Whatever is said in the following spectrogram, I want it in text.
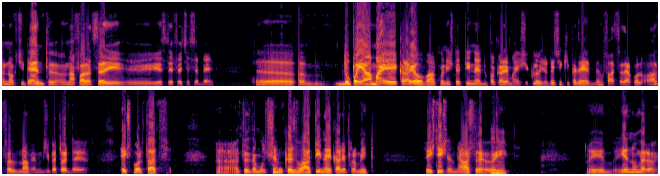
în Occident, în afara țării, este FCSB. Uh, După ea mai e Craiova cu niște tineri, după care mai e și Clujul, deci echipele în față de acolo. Altfel nu avem jucători de exportat uh, atât de mulți. Sunt câțiva tineri care promit. Îi știți și dumneavoastră, Mhm. îi, îi, e numără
